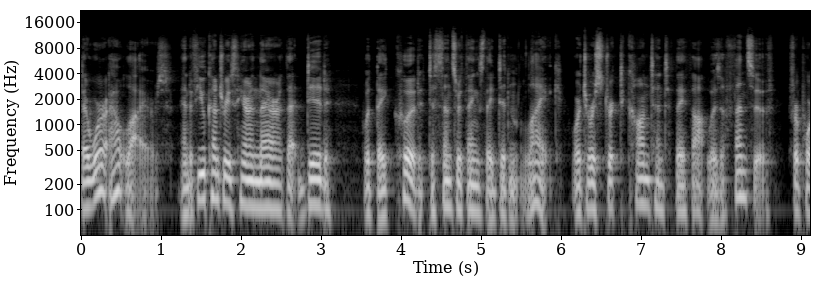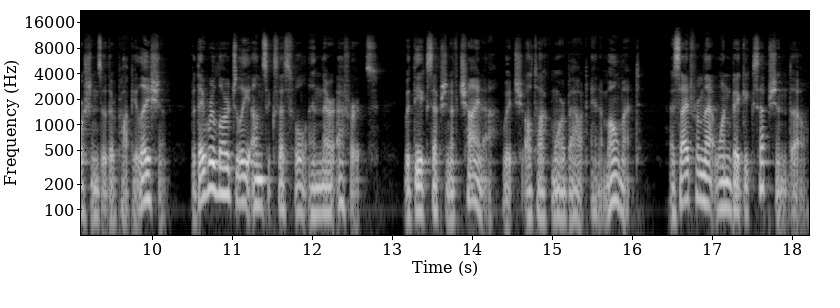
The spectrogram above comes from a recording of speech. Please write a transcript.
There were outliers, and a few countries here and there that did what they could to censor things they didn't like, or to restrict content they thought was offensive for portions of their population. But they were largely unsuccessful in their efforts, with the exception of China, which I'll talk more about in a moment. Aside from that one big exception, though,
